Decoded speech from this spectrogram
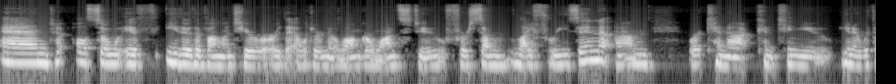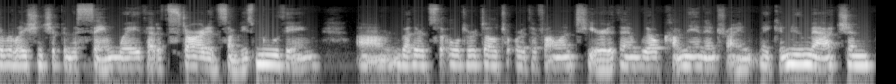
And also if either the volunteer or the elder no longer wants to for some life reason um, or cannot continue, you know, with the relationship in the same way that it started. Somebody's moving, um, whether it's the older adult or the volunteer, then we'll come in and try and make a new match. And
